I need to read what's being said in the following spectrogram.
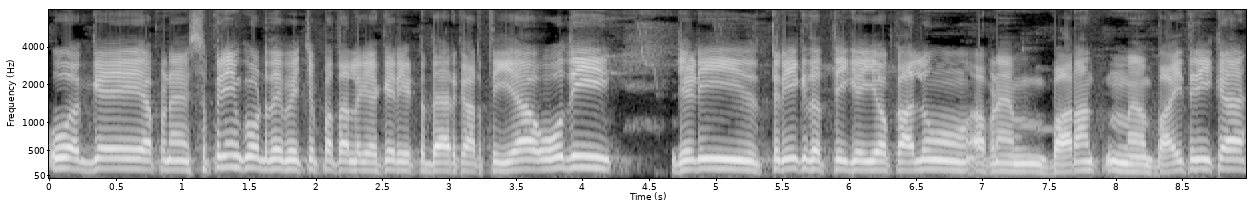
ਉਹ ਅੱਗੇ ਆਪਣੇ ਸੁਪਰੀਮ ਕੋਰਟ ਦੇ ਵਿੱਚ ਪਤਾ ਲੱਗਿਆ ਕਿ ਰਿਟ ਦਾਇਰ ਕਰਤੀ ਆ। ਉਹਦੀ ਜਿਹੜੀ ਤਰੀਕ ਦਿੱਤੀ ਗਈ ਉਹ ਕੱਲ੍ਹ ਨੂੰ ਆਪਣੇ 12 ਮ, 22 ਤਰੀਕ ਹੈ।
